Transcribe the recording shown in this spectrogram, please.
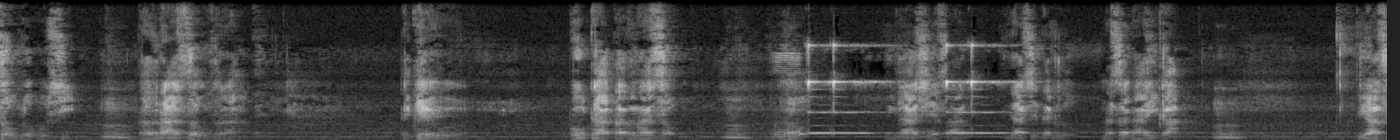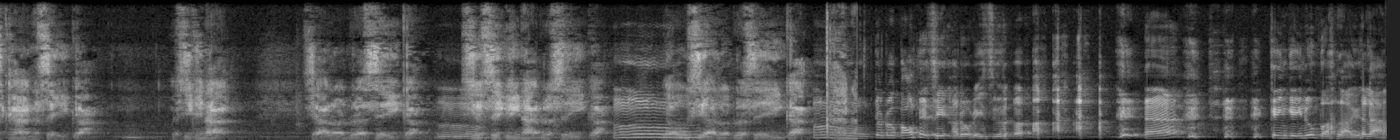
စုံလို့ရှိ อืม သာသနာစုံဆိုတာ တကယ်ကိုဗုဒ္ဓသာသနာစုံ อืม နော်ဒီလားရှင်စာဒီလားရှင်တက်လို့25ဧက อืม ဒီဟာစကန်20ဧက อืม မရှိခဏဆရာတော်အတွက်10ဧကရှင်စေကိနာအတွက်10ဧက อืม ရောဆရာတော်အတွက်10ဧက อืมတော်တော်ကောင်းတဲ့စေဟာတော့ဒီဆိုတော့ဟမ်ကိန်ကိန်တို့ပါလာရလား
